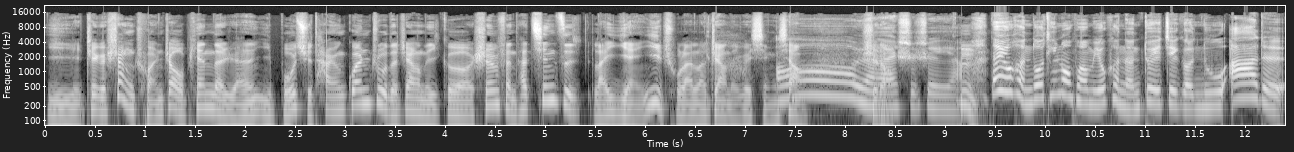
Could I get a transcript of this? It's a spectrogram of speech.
以这个上传照片的人，以博取他人关注的这样的一个身份，她亲自来演绎出来了这样的一个形象。原来是这样。嗯，那有很多听众朋友们有可能对这个努阿的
